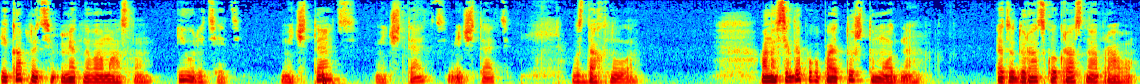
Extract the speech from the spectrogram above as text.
и капнуть мятного масла и улететь. Мечтать, мечтать, мечтать. Вздохнула. Она всегда покупает то, что модно. Эту дурацкую красную оправу,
